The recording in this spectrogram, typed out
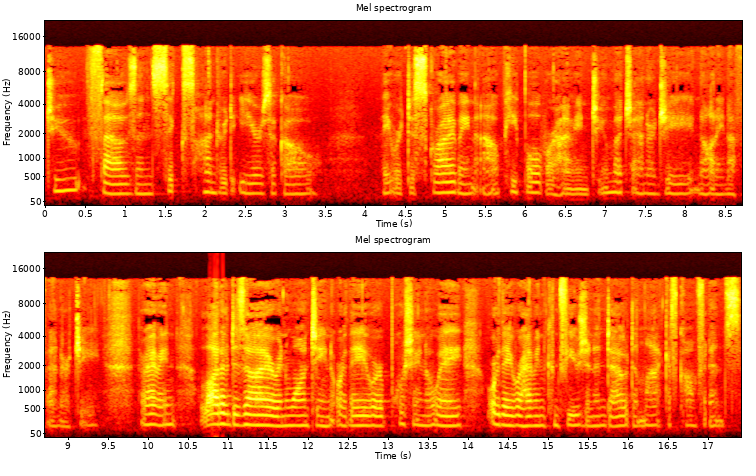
2,600 years ago, they were describing how people were having too much energy, not enough energy. They're having a lot of desire and wanting, or they were pushing away, or they were having confusion and doubt and lack of confidence.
